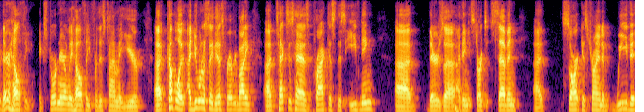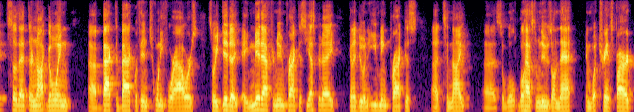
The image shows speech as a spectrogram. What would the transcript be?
they're healthy, extraordinarily healthy for this time of year. A uh, couple of I do want to say this for everybody. Uh, Texas has practice this evening. Uh, there's a, I think it starts at seven. Uh, Sark is trying to weave it so that they're not going back to back within 24 hours. So he did a, a mid afternoon practice yesterday. Going to do an evening practice uh, tonight. Uh, so we'll we'll have some news on that and what transpired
